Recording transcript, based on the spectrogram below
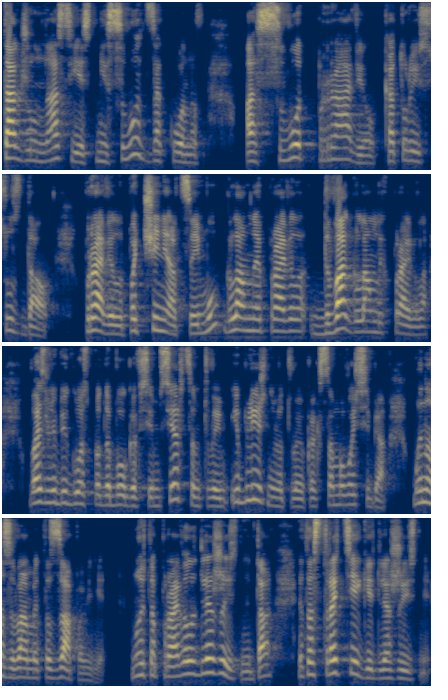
Также у нас есть не свод законов, а свод правил, который Иисус дал. Правило подчиняться Ему, главное правило, два главных правила. Возлюби Господа Бога всем сердцем твоим и ближнего твоего, как самого себя. Мы называем это заповеди. Но это правило для жизни, да? Это стратегия для жизни.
